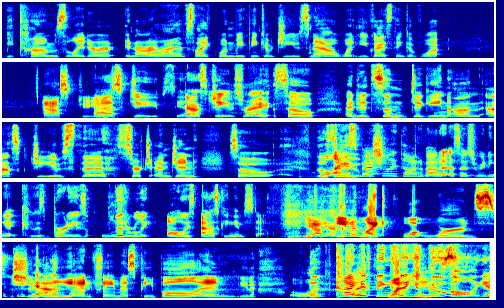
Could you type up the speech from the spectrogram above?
becomes later in our lives like when we think of Jeeves now what you guys think of what Ask Jeeves. Ask Jeeves. Yeah. Ask Jeeves, right? So I did some digging on Ask Jeeves, the search engine. So those well, I you- especially thought about it as I was reading it because Bertie is literally always asking him stuff. yeah, Yeah. even like what words should Yeah. be and famous people and you know the kind what- of things that you Jeeves? Google. Yeah.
